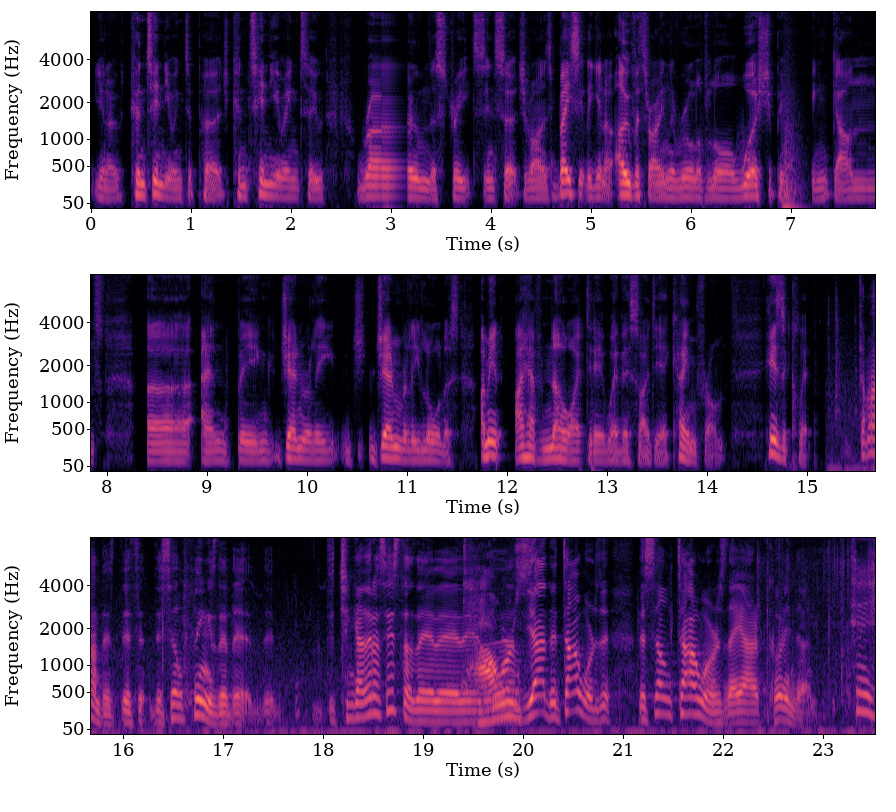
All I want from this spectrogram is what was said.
you know continuing to purge continuing to roam the streets in search of violence basically you know overthrowing the rule of law worshipping guns uh, and being generally generally lawless. I mean i have no idea where this idea came from. Here's a clip. Come on this, this, this whole thing is the, the, the, the chingaderas estas the, the, the towers? Yeah the towers the, the cell towers they are cutting them. Hey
